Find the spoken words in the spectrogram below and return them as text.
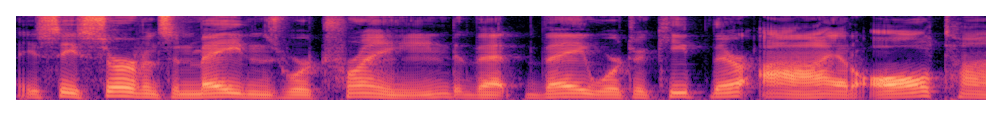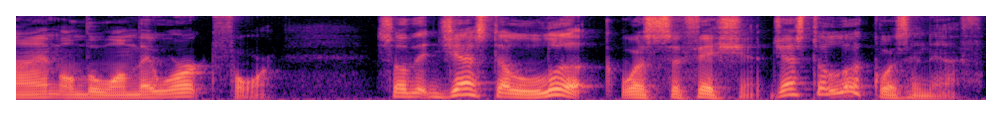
Uh, you see, servants and maidens were trained that they were to keep their eye at all time on the one they worked for, so that just a look was sufficient. Just a look was enough.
